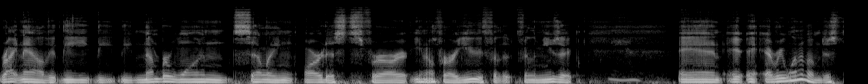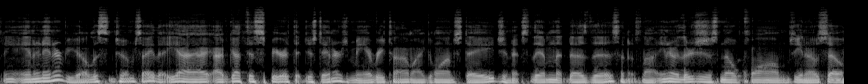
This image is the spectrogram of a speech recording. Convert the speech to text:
right now the, the the the number one selling artists for our you know for our youth for the for the music and e- every one of them just in an interview i listened to them say that yeah I, i've got this spirit that just enters me every time i go on stage and it's them that does this and it's not you know there's just no qualms you know so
